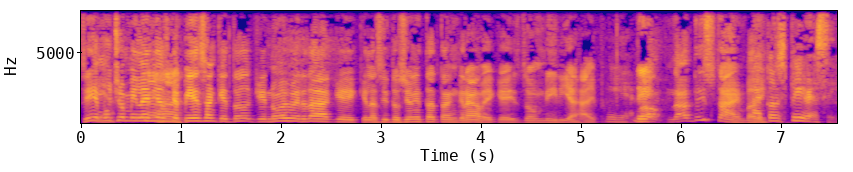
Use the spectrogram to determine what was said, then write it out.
Sí, hay Yeah. muchos millennials que piensan que, todo, que no es verdad, que, que la situación está tan grave, que es un media hype. Yeah. De- Well, not this time, A buddy. conspiracy.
